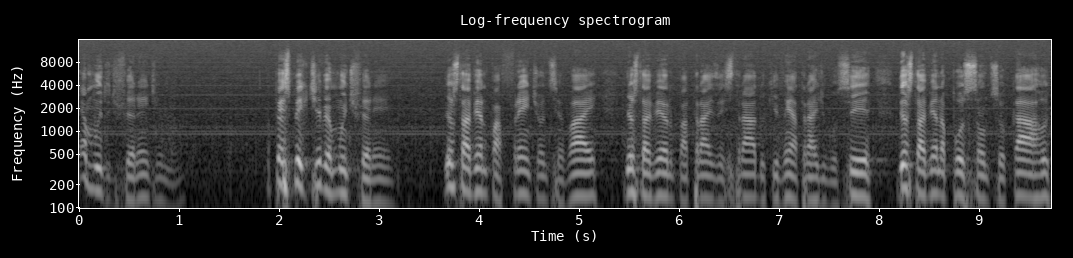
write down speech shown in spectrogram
É muito diferente, irmão. A perspectiva é muito diferente. Deus está vendo para frente onde você vai, Deus está vendo para trás a estrada, o que vem atrás de você, Deus está vendo a posição do seu carro,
